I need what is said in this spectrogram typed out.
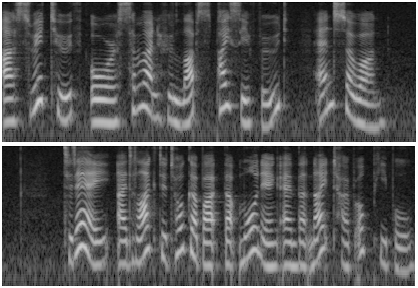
a sweet tooth or someone who loves spicy food, and so on. Today, I'd like to talk about the morning and the night type of people.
